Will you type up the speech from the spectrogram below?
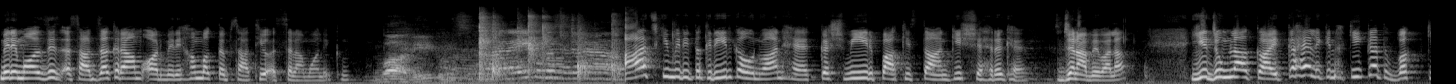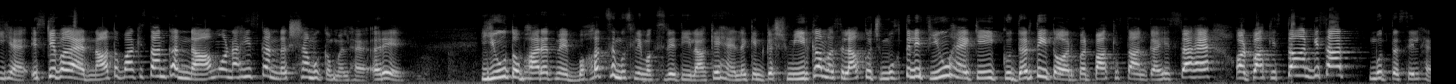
मेरे मोजिज इस कराम और मेरे हम मकतब साथियों अस्सलाम। वालेकुम आज की मेरी तकरीर का उन्वान है कश्मीर पाकिस्तान की शहरग है। जनाबे वाला ये जुमला कायद का है लेकिन हकीकत वक्त की है। इसके बगैर ना तो पाकिस्तान का नाम और ना ही इसका नक्शा मुकम्मल है। अरे यूँ तो भारत में बहुत से मुस्लिम अक्सरियती इलाके हैं, लेकिन कश्मीर का मसला कुछ मुख्तलिफ़ यूँ है कि कुदरती तौर पर पाकिस्तान का हिस्सा है और पाकिस्तान के साथ मुतसिल है।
